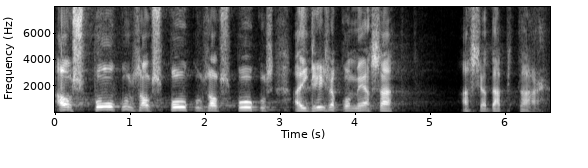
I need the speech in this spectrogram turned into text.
aos poucos, aos poucos, aos poucos, a igreja começa a a se adaptar.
